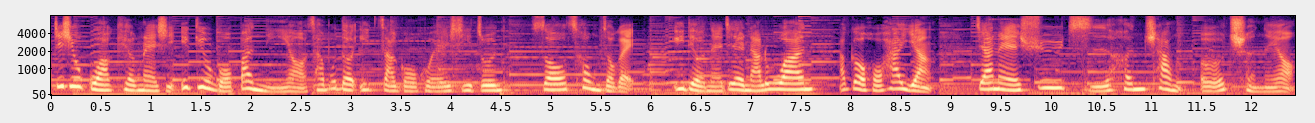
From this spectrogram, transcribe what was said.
这首歌曲呢，是一九五八年哦，差不多伊十五岁的时阵所创作的。伊着呢，这个纳鲁湾啊，个河海洋，加呢虚词哼唱而成的哦。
